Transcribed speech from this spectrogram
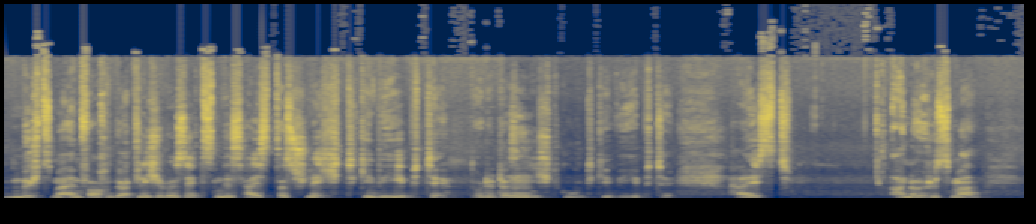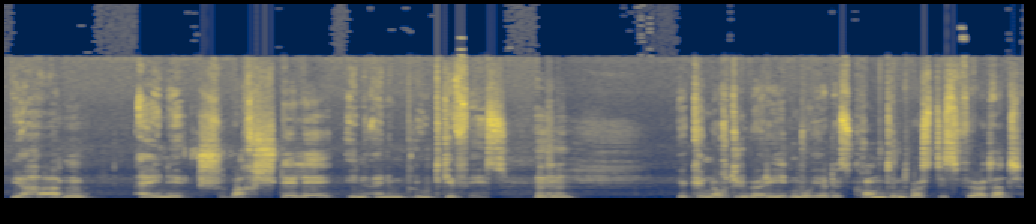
möchte es mal einfach wörtlich übersetzen, das heißt das schlecht gewebte oder das mhm. nicht gut gewebte. Heißt, Aneurysma, wir haben eine Schwachstelle in einem Blutgefäß. Mhm. Wir können auch darüber reden, woher das kommt und was das fördert,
